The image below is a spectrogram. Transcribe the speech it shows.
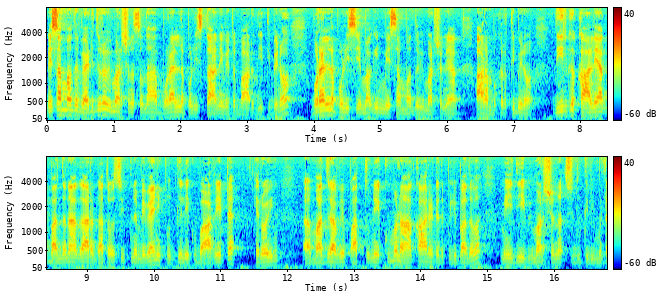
මේ සම්බන්ධ වැඩිදුර විමර්ශන සඳහා බොරැල්ල පොලිස් ස්ථානය වෙත බාර දී තිබෙනවා. බොරැල්ල පොලිසිය මගින් මේ සම්බන්ධ විමර්ශනයක් ආරම්භ කර තිබෙනවා. දීර්ඝ කාලයක් බන්ධනාගාර ගතව සිටින මෙවැනි පුද්ගලයෙකු බාරයට හෙරොයින් මද්‍රව්‍ය පත්තුනේ කුමන ආකාරයටද පිළිබඳව මෙහිදී විමර්ශන සිදු කිරීමට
